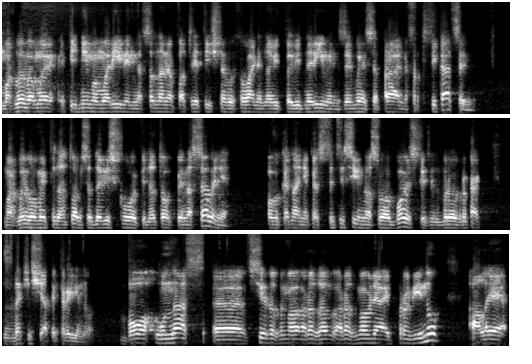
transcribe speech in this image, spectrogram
Можливо, ми піднімемо рівень національно-патріотичного виховання на відповідний рівень, займемося правильно фортифікаціями. Можливо, ми підготуємося до військової підготовки населення по виконанню конституційного свого обов'язку зі зброєю в руках захищати країну. Бо у нас е, всі розмов, розмов- розмовляють про війну, але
